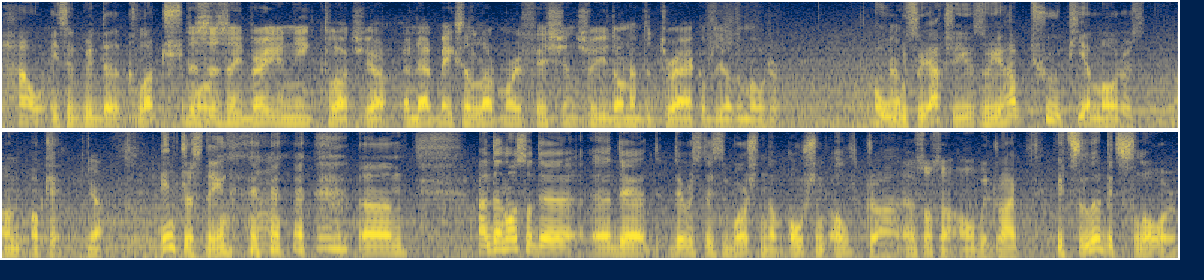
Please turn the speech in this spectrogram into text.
How is it with the clutch? This or- is a very unique clutch, yeah, and that makes it a lot more efficient, so you don't have the drag of the other motor. oh, yeah. so you actually use, so you have two PM motors. Um, okay, Yeah. Interesting. Hmm. um, and then also the, uh, the there is this version of Ocean Ultra. It's also all-wheel drive. It's a little bit slower.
